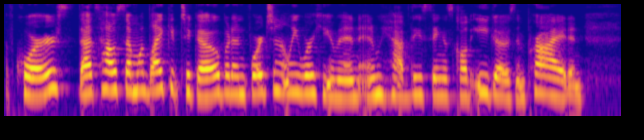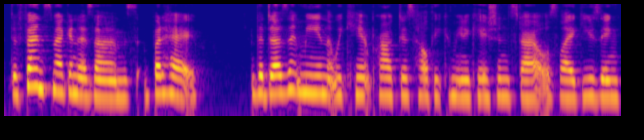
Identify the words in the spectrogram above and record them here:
Of course, that's how some would like it to go, but unfortunately, we're human and we have these things called egos and pride and defense mechanisms. But hey, that doesn't mean that we can't practice healthy communication styles like using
